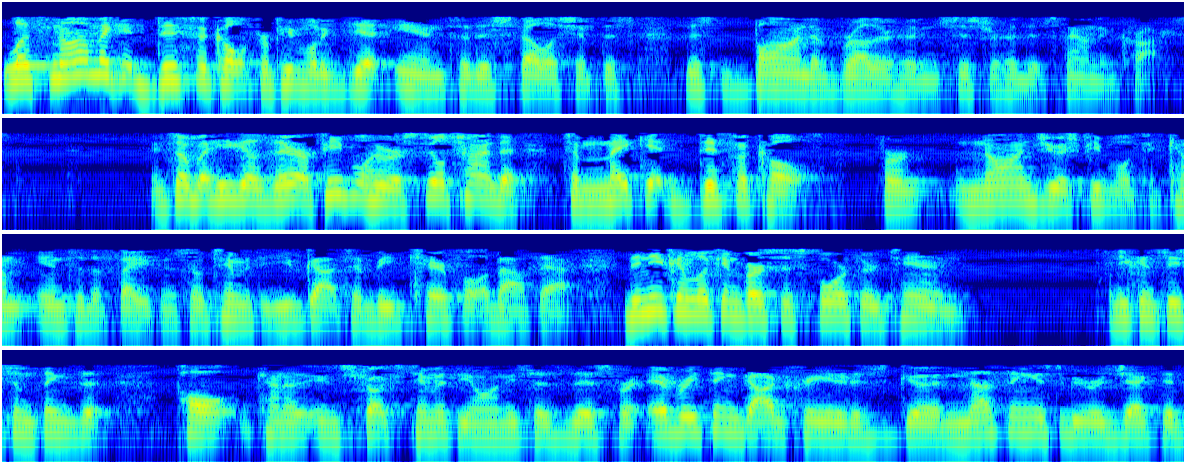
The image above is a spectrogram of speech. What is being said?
Let's not make it difficult for people to get into this fellowship, this, this bond of brotherhood and sisterhood that's found in Christ. And so, but he goes, there are people who are still trying to, to make it difficult for non-Jewish people to come into the faith. And so, Timothy, you've got to be careful about that. Then you can look in verses 4 through 10. And you can see some things that Paul kind of instructs Timothy on. He says this, For everything God created is good. Nothing is to be rejected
